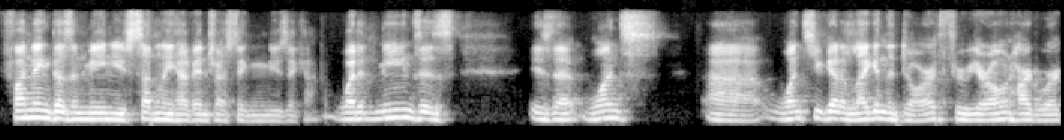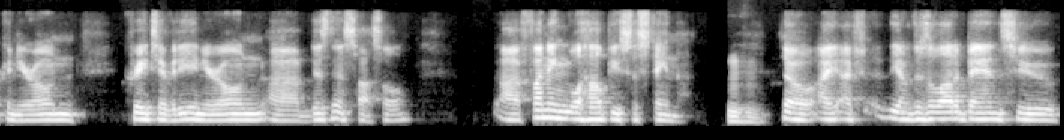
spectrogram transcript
Funding doesn't mean you suddenly have interesting music happen. What it means is is that once uh, once you get a leg in the door through your own hard work and your own creativity and your own uh, business hustle, uh, funding will help you sustain that. Mm-hmm. So I, I've, you know, there's a lot of bands who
